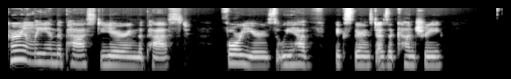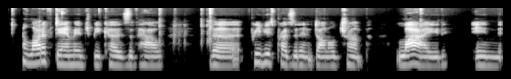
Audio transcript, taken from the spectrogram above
Currently, in the past year, in the past four years, we have experienced as a country a lot of damage because of how the previous president, Donald Trump, lied in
